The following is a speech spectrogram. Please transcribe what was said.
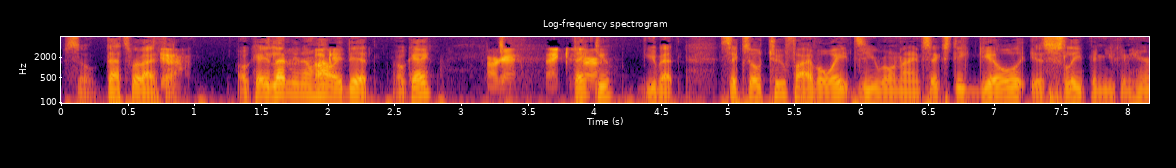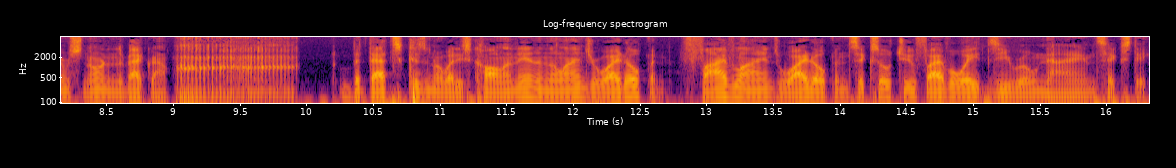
So that's what I think. Yeah. Okay, let me know how Okay. I did. Okay. Okay. Thank you, Thank sir. you. You bet. 602 508 0960. Gil is sleeping. You can hear him snoring in the background. But that's because nobody's calling in and the lines are wide open. Five lines wide open 602 508 0960.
